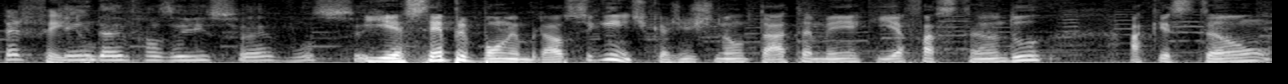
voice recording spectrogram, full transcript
Perfeito. Quem deve fazer isso é você. E é sempre bom lembrar o seguinte, que a gente não está também aqui afastando a questão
